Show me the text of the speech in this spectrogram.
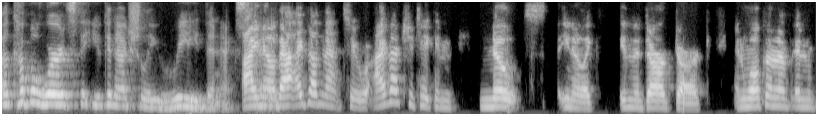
a couple words that you can actually read the next I day. know that I've done that too. I've actually taken notes, you know, like in the dark, dark, and woken up, and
